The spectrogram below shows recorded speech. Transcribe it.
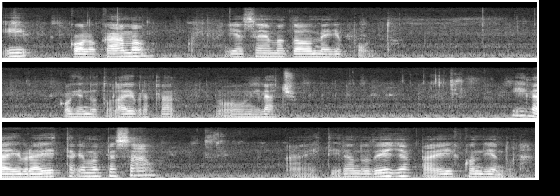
Y colocamos y hacemos dos medios puntos. Cogiendo toda la hebra claro no un hilacho. Y la hebra esta que hemos empezado ahí tirando de ella para ir escondiéndola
